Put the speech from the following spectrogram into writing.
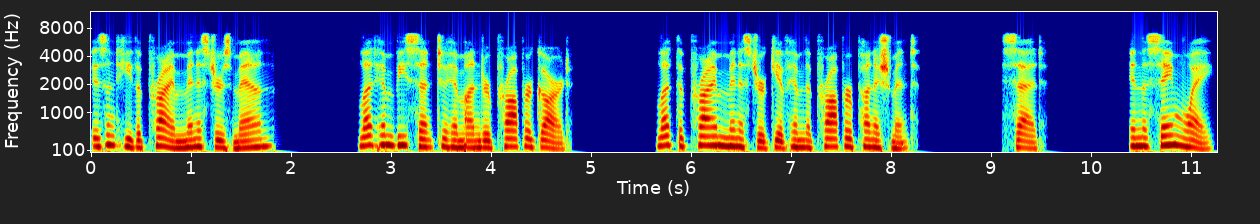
isn't he the Prime Minister's man? Let him be sent to him under proper guard. Let the Prime Minister give him the proper punishment. Said. In the same way,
